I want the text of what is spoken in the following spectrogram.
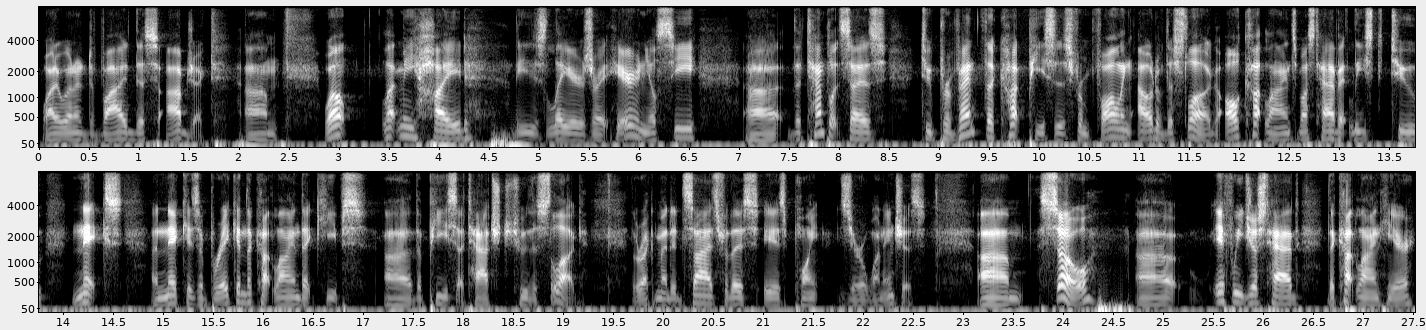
Why do we want to divide this object? Um, well, let me hide these layers right here, and you'll see uh, the template says to prevent the cut pieces from falling out of the slug, all cut lines must have at least two nicks. A nick is a break in the cut line that keeps uh, the piece attached to the slug. The recommended size for this is 0.01 inches. Um, so, uh, if we just had the cut line here,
